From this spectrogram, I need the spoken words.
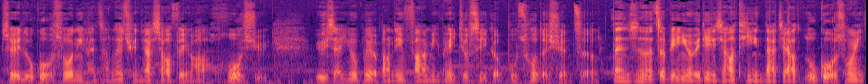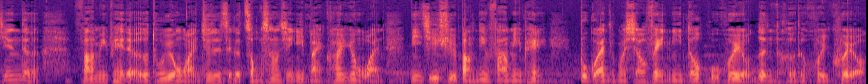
所以如果说你很常在全家消费的话，或许玉山优贝尔绑定发咪配就是一个不错的选择。但是呢，这边有一点想要提醒大家，如果说你今天的发咪配的额度用完，就是这个总上限一百块用完，你继续绑定发咪配，不管怎么消费，你都不会有任何的回馈哦。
